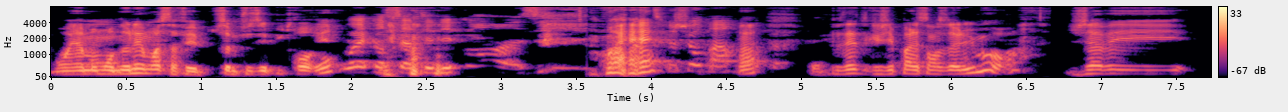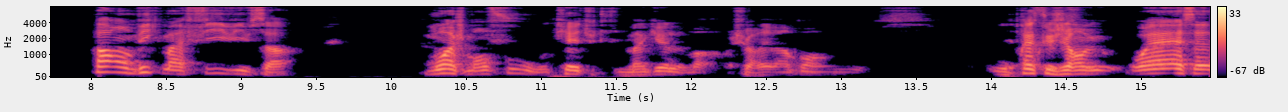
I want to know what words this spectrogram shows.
bon, à un moment donné, moi, ça fait, ça me faisait plus trop rire. Ouais, quand ça te dépend, euh, c'est ouais. toujours marrant. Hein? Peut-être que j'ai pas le sens de l'humour. Hein. J'avais pas envie que ma fille vive ça. Moi, je m'en fous. Ok, tu te fous de ma gueule. je suis arrivé à un point où, presque j'ai envie, ouais, ça,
